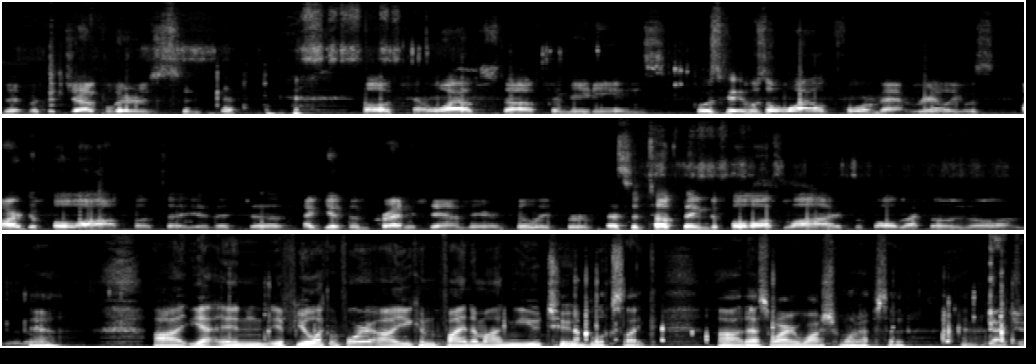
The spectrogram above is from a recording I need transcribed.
bit with the jugglers. And all that wild stuff. Comedians. It was it was a wild format. Really, it was hard to pull off. I'll tell you that uh, I give them credit down there in Philly for that's a tough thing to pull off live with all that going on. You know? Yeah. Uh, yeah, and if you're looking for it, uh, you can find them on YouTube. Looks like uh, that's why I watched one episode. Gotcha.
